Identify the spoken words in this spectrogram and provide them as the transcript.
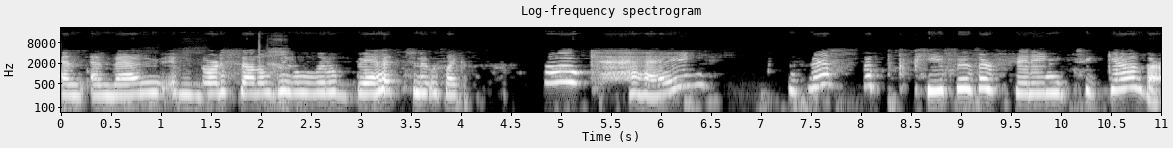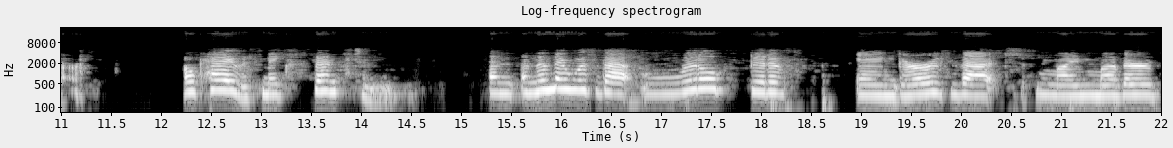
and and then it sort of settled in a little bit, and it was like, okay, this the pieces are fitting together. Okay, this makes sense to me. And and then there was that little bit of anger that my mother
